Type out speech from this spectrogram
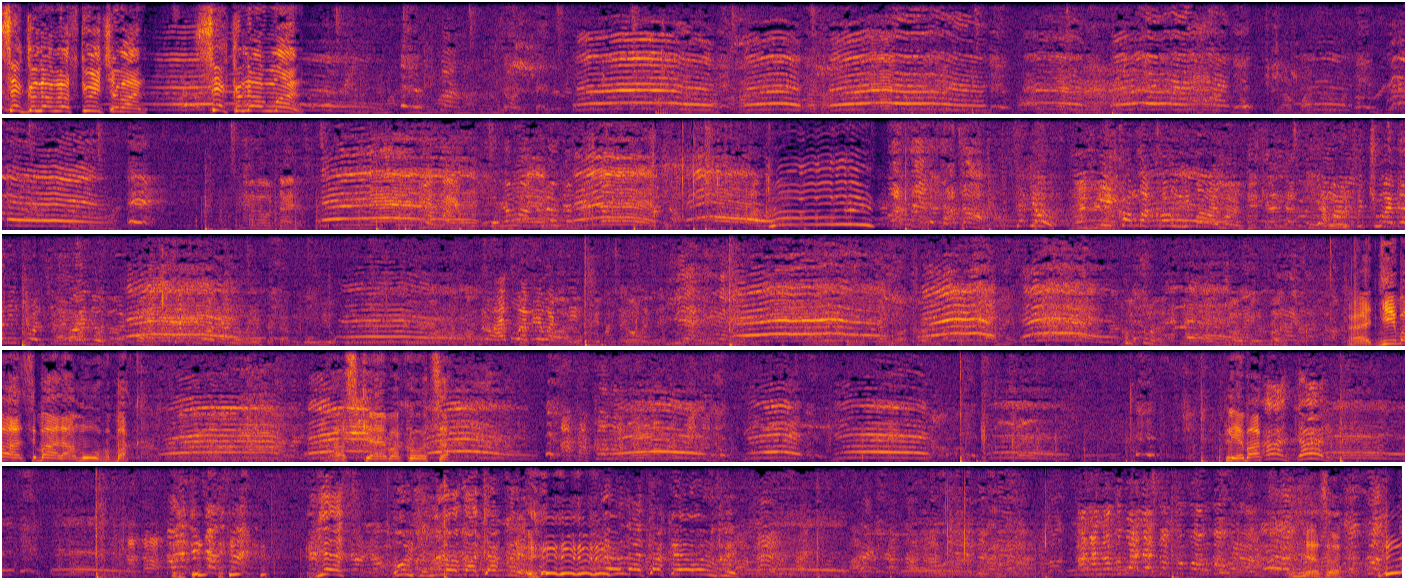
Circle down the screecher, man. Circle down, man. You know, tight. You fight. Yo, he come back home the ball, man. Yeah, man, for sure done in front of the ball. though. Check him out on the way. No, I go over there watch this. Alright, give us the ball and move back. Uh, scare back out, sir. Play back. And done. yes, Wolfie, me love that tackle. Me love that tackle, Wolfie. Yes, sir.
